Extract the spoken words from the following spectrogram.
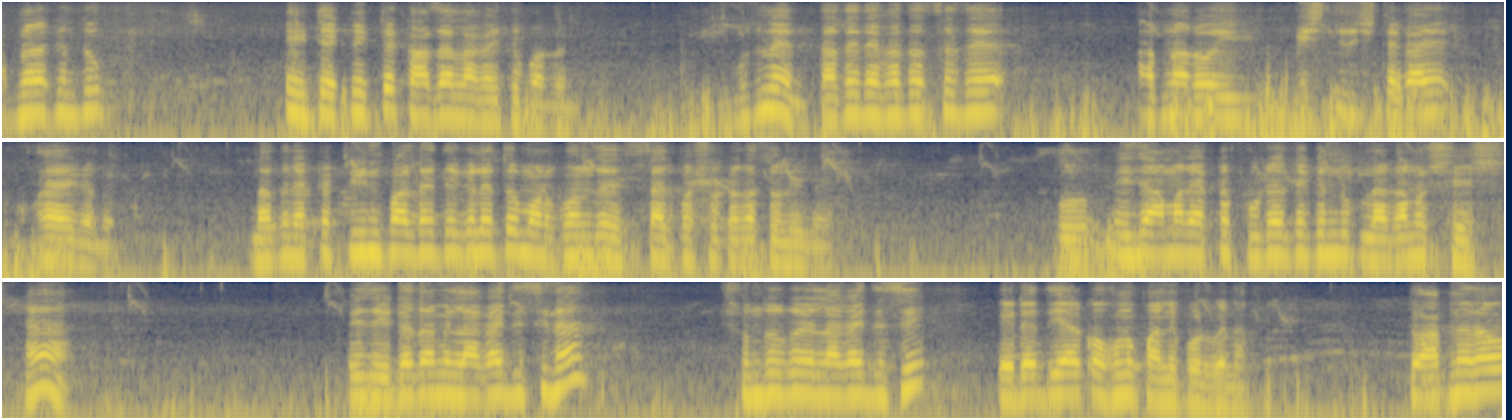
আপনারা কিন্তু এই টেকনিকটা কাজে লাগাইতে পারবেন। বুঝলেন? তাতে দেখা যাচ্ছে যে আপনার ওই বিশ তিরিশ টাকায় হয়ে গেল। নতুন একটা টিন পাল্টাইতে গেলে তো মনে করেন যে চার পাঁচশো টাকা চলে যায়। তো এই যে আমার একটা ফুটাতে কিন্তু লাগানো শেষ হ্যাঁ? এই যে এটাতে আমি লাগাই দিছি না, সুন্দর করে লাগাই দিছি, এটা দিয়ে আর কখনো পানি পড়বে না। তো আপনারাও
